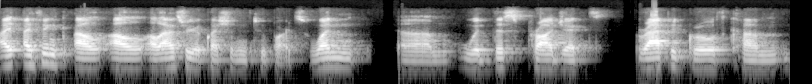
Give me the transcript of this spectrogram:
I, I think I'll, I'll, I'll answer your question in two parts. One, um, with this project, rapid growth come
